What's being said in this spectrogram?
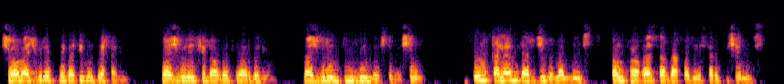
شما مجبورید نگاتیو رو بخرید. مجبورید که لابراتوار بریم. مجبورید دوربین داشته باشیم اون قلم در جیب من نیست. اون کاغذ در بقالی سر پیشه نیست.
